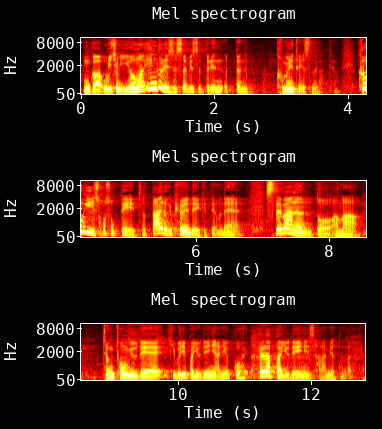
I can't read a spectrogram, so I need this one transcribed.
뭔가 우리 지금 영어 English service 드리는 어떤 커뮤니티가 있었던 것 같아요. 거기 소속되어 있다 이렇게 표현되어 있기 때문에 스데반은 또 아마 정통 유대 히브리파 유대인이 아니었고 헬라파 유대인이 사람이었던 것 같아요.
